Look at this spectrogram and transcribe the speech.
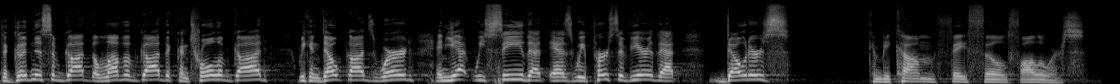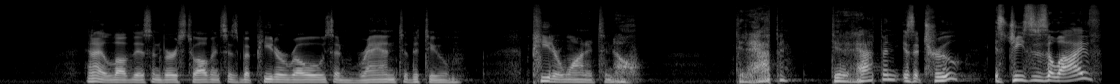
the goodness of God, the love of God, the control of God. We can doubt God's word, and yet we see that as we persevere, that doubters can become faith filled followers. And I love this in verse 12. It says, But Peter rose and ran to the tomb. Peter wanted to know Did it happen? Did it happen? Is it true? Is Jesus alive?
